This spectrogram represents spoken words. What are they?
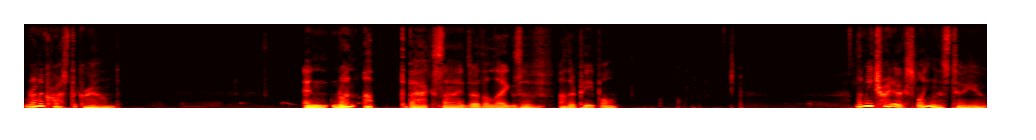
run across the ground and run up the backsides or the legs of other people let me try to explain this to you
